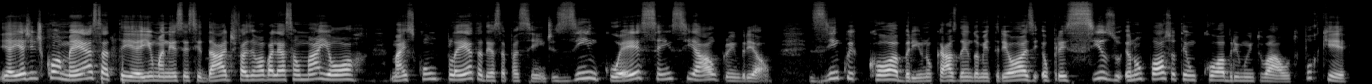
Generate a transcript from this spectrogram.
E aí a gente começa a ter aí uma necessidade de fazer uma avaliação maior mais completa dessa paciente. Zinco é essencial para o embrião. Zinco e cobre, no caso da endometriose, eu preciso, eu não posso ter um cobre muito alto. Por quê?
